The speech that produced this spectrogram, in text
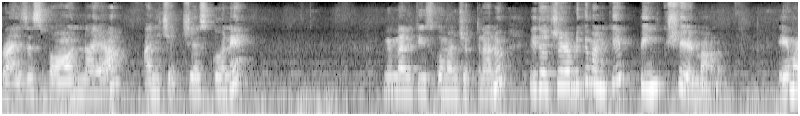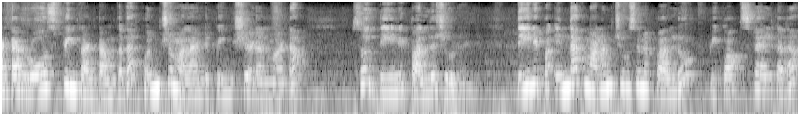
ప్రైజెస్ బాగున్నాయా? అని చెక్ చేసుకొని మిమ్మల్ని తీసుకోమని చెప్తున్నాను. ఇది వచ్చేటప్పటికి మనకి పింక్ షేడ్ మేడం. ఏమంటారు? రోజ్ పింక్ అంటాం కదా? కొంచెం అలాంటి పింక్ షేడ్ అనమాట సో దీని పళ్ళు చూడండి. దీని ప- ఇందాక మనం చూసిన పళ్ళు పికాక్ స్టైల్ కదా?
